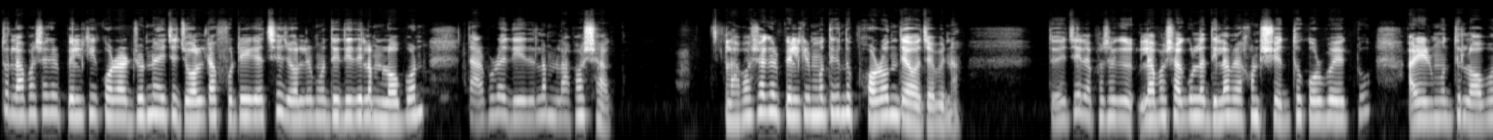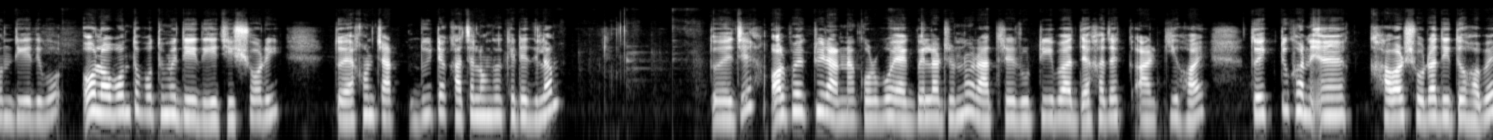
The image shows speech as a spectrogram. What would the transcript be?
তো লাফা শাকের পেলকি করার জন্য এই যে জলটা ফুটে গেছে, জলের মধ্যে দিয়ে দিলাম লবণ, তারপরে দিয়ে দিলাম লাফা শাক। লাফা শাকের পেলকির মধ্যে কিন্তু ফড়ন দেওয়া যাবে না। তো এই যে লেপা শাক লেপা শাকগুলো দিলাম, এখন সেদ্ধ করব একটু। আর এর মধ্যে লবণ দিয়ে দিব। ও, লবণ তো প্রথমে দিয়ে দিয়েছি, সরি। তো এখন চার, দুইটা কাঁচা লঙ্কা কেটে দিলাম। তো এই যে অল্প একটুই রান্না করব এক বেলার জন্য, রাত্রে রুটি বা দেখা যাক আর কি হয়। তো একটুখানি খাওয়ার সোডা দিতে হবে।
